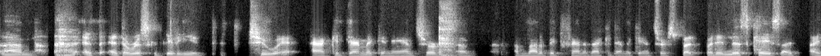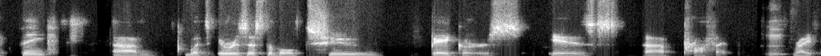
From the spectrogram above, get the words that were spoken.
Um, at, the, at the risk of giving you too academic an answer, I'm, I'm not a big fan of academic answers, but but in this case, I I think um, what's irresistible to bakers is uh, profit, Mm. right?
